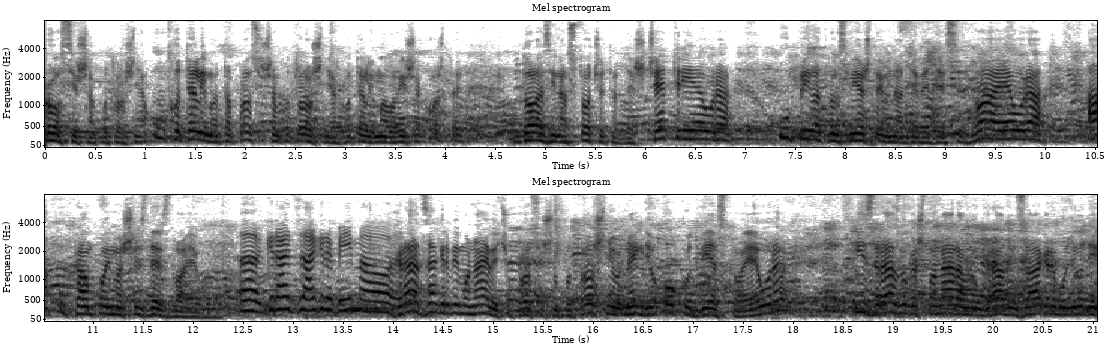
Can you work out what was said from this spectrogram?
prosječna potrošnja. U hotelima ta prosječna potrošnja, jer hoteli malo više koštaju, dolazi na 144 eura, u privatnom smještaju na 92 eura, a u kampovima 62 eura. grad Zagreb je imao... Grad Zagreb ima najveću prosječnu potrošnju, negdje oko 200 eura, iz razloga što naravno u gradu Zagrebu ljudi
